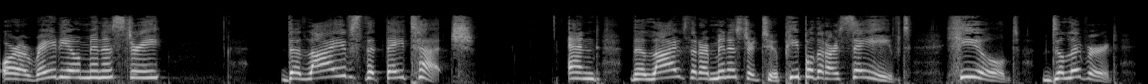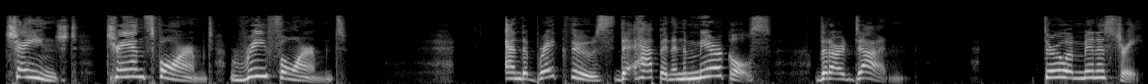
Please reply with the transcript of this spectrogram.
or a radio ministry, the lives that they touch and the lives that are ministered to, people that are saved, healed, delivered, changed, transformed, reformed, and the breakthroughs that happen and the miracles that are done through a ministry.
